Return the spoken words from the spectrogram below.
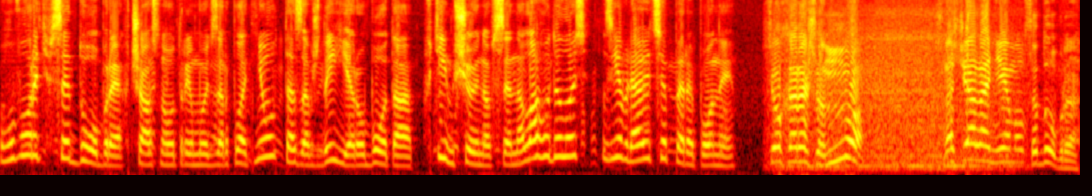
говорить, все добре, вчасно отримують зарплатню та завжди є робота. Втім, щойно все налагодилось, з'являються перепони. Все хорошо, но сначала Немов. Все добре.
